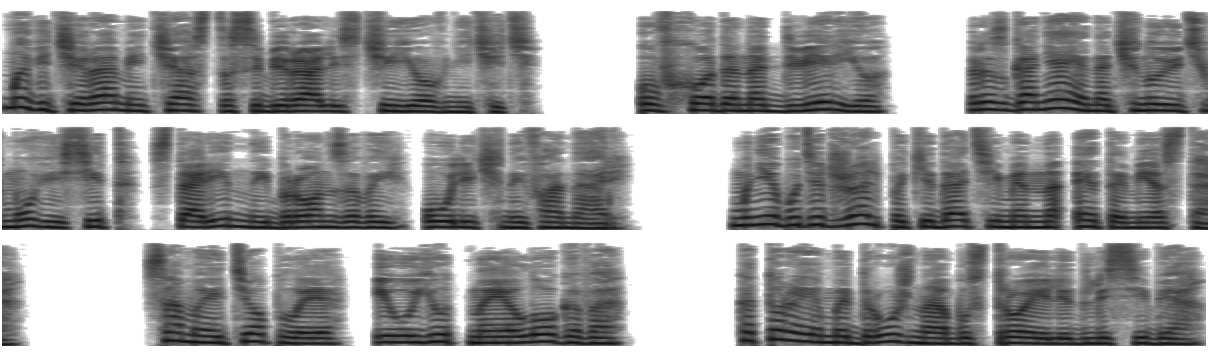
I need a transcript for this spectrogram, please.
мы вечерами часто собирались чаевничать. У входа над дверью, разгоняя ночную тьму, висит старинный бронзовый уличный фонарь. Мне будет жаль покидать именно это место. Самое теплое и уютное логово, которое мы дружно обустроили для себя.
